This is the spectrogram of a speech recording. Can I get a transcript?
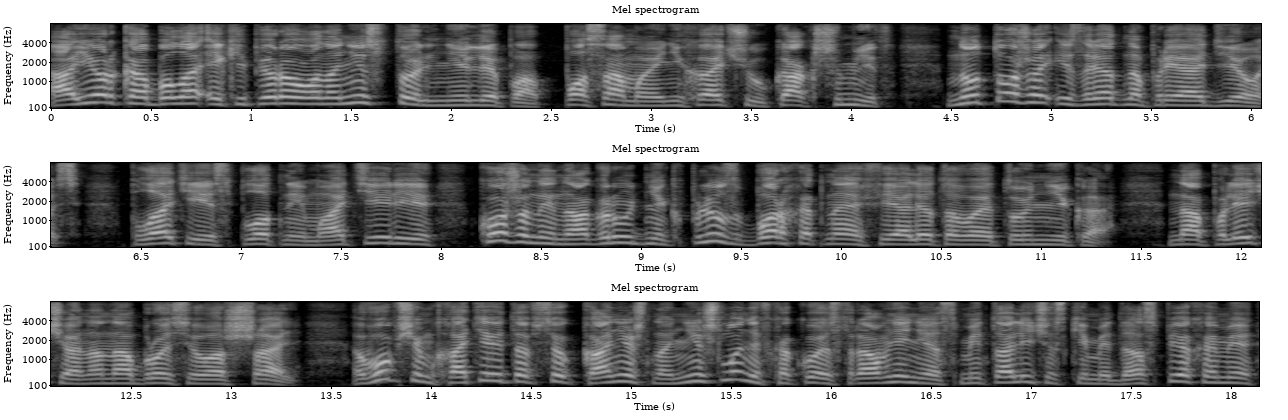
А Йорка была экипирована не столь нелепо, по самое не хочу, как Шмидт, но тоже изрядно приоделась. Платье из плотной материи, кожаный нагрудник плюс бархатная фиолетовая туника. На плечи она набросила шаль. В общем, хотя это все, конечно, не шло ни в какое сравнение с металлическими доспехами,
